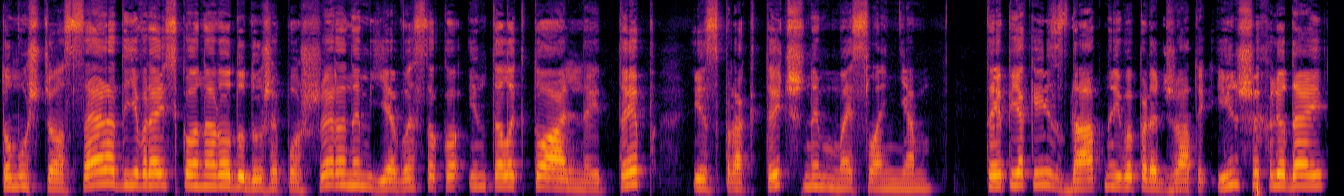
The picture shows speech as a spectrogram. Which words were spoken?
Тому що серед єврейського народу дуже поширеним є високоінтелектуальний тип із практичним мисленням, тип, який здатний випереджати інших людей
